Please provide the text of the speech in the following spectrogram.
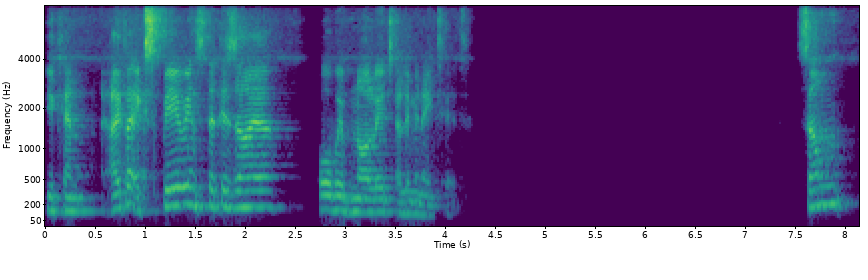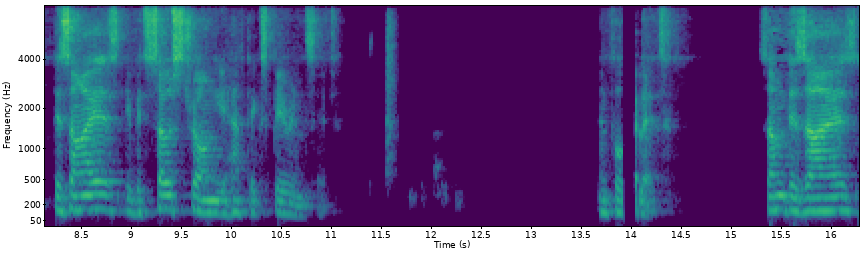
you can either experience the desire or with knowledge eliminate it. Some desires, if it's so strong, you have to experience it and fulfill it. Some desires,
